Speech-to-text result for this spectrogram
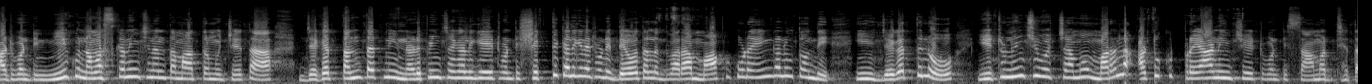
అటువంటి నీకు నమస్కరించినంత మాత్రము చేత జగత్తంతటిని నడిపించగలిగేటువంటి శక్తి కలిగినటువంటి దేవతల ద్వారా మాకు కూడా ఏం కలుగుతుంది? ఈ జగత్తులో ఎటు నుంచి వచ్చామో మరల అటుకు ప్రయాణించేటువంటి సామర్థ్యత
